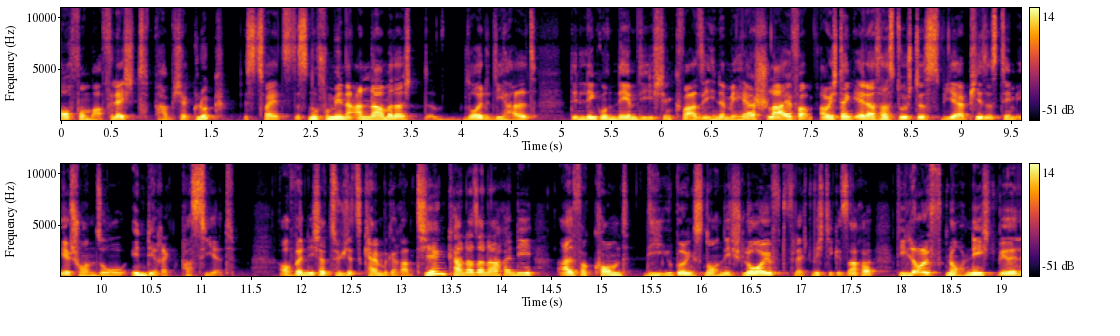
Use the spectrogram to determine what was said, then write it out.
hoffen wir mal. Vielleicht habe ich ja Glück. Ist zwar jetzt ist nur von mir eine Annahme, dass äh, Leute, die halt den Link und nehmen, die ich dann quasi hinter mir her schleife. Aber ich denke eher, dass das durch das VIP-System eh schon so indirekt passiert. Auch wenn ich natürlich jetzt keinem garantieren kann, dass er nachher in die Alpha kommt, die übrigens noch nicht läuft. Vielleicht wichtige Sache, die läuft noch nicht. Wir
